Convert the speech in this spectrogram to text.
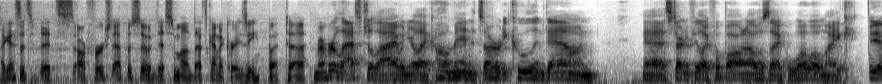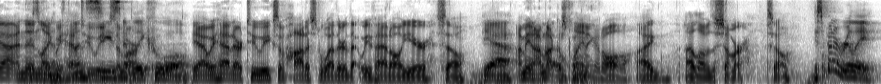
I guess it's it's our first episode this month. That's kind of crazy, but uh, Remember last July when you're like, oh man, it's already cooling down. Uh, it's starting to feel like football. And I was like, whoa, whoa, Mike. yeah. And then It's like we had two weeks of our cool. yeah, we had our two weeks of hottest weather that we've had all year. So Yeah. I mean, I'm not complaining fun. at all. I I love the summer. So It's been a really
